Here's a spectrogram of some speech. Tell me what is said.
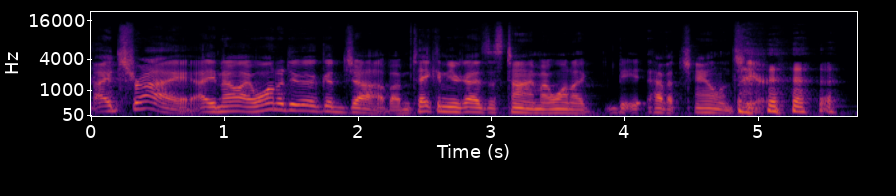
I try. I know I want to do a good job. I'm taking your guys' time. I want to have a challenge here.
